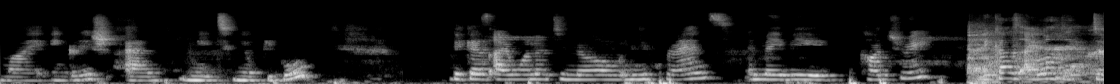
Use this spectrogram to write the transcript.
my English and meet new people. Because I wanted to know new friends and maybe country. Because I wanted to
